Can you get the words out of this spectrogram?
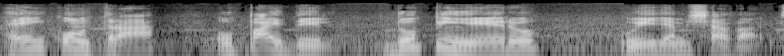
reencontrar o pai dele, do Pinheiro, William Chavares.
